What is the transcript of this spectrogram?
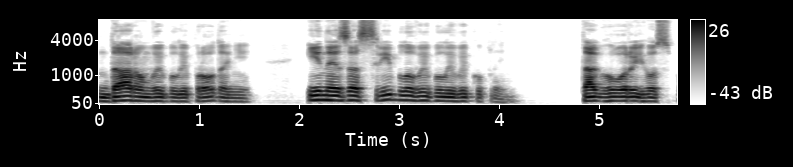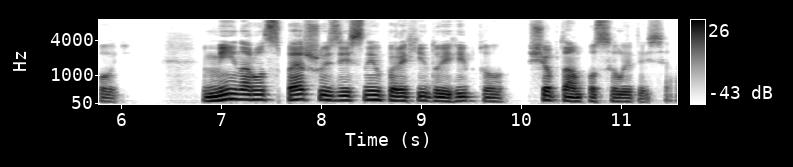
даром ви були продані, і не за срібло ви були викуплені. Так говорить Господь. Мій народ спершу здійснив перехід до Єгипту, щоб там поселитися.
